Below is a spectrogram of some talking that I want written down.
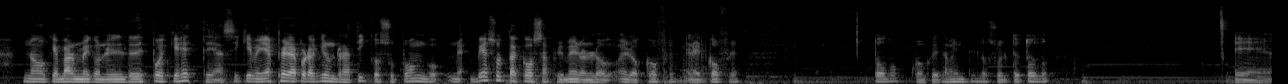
no quemarme con el de después que es este. Así que me voy a esperar por aquí un ratico, supongo. Voy a soltar cosas primero en, los cofres, en el cofre. Todo, concretamente, lo suelto todo. Eh,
